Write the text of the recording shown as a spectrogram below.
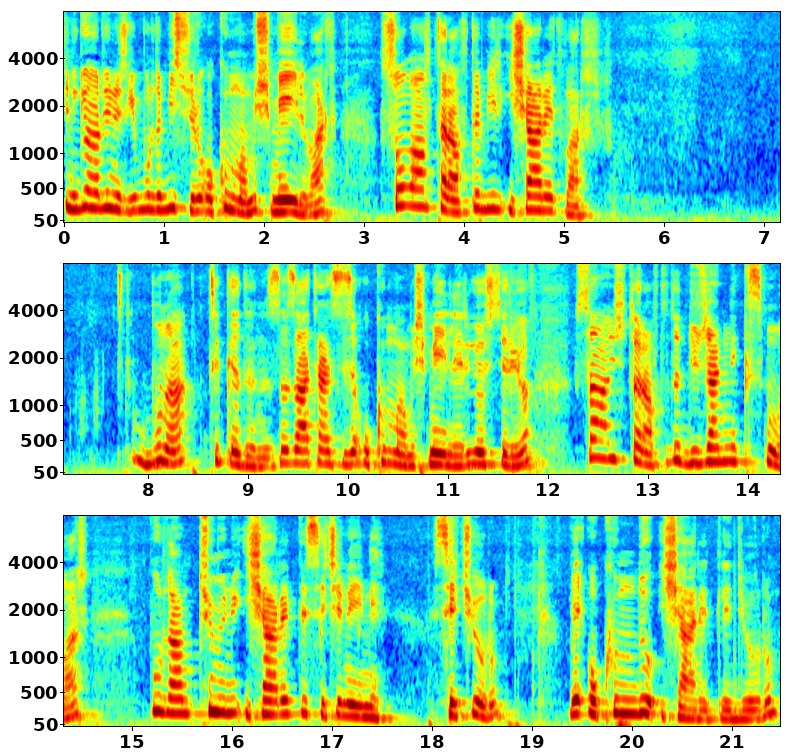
Şimdi gördüğünüz gibi burada bir sürü okunmamış mail var. Sol alt tarafta bir işaret var. Buna tıkladığınızda zaten size okunmamış mailleri gösteriyor. Sağ üst tarafta da düzenle kısmı var. Buradan tümünü işaretle seçeneğini seçiyorum ve okundu işaretle diyorum.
